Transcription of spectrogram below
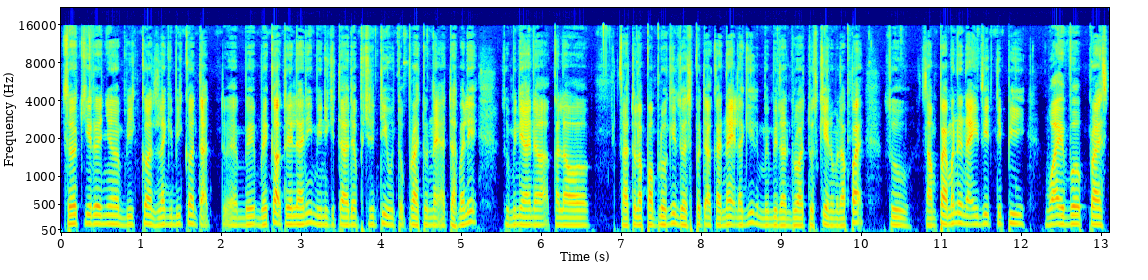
Sekiranya Bitcoin lagi Bitcoin tak uh, breakout trend line ni mini kita ada opportunity untuk price tu naik atas balik. So mini ada kalau 180 lagi seperti akan naik lagi maybe dalam 200k nak dapat so sampai mana nak exit TP whatever price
